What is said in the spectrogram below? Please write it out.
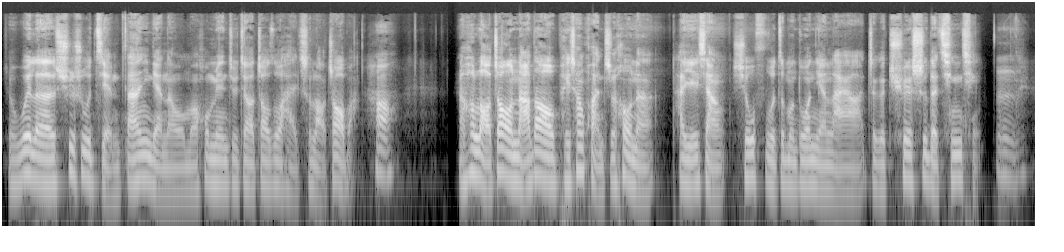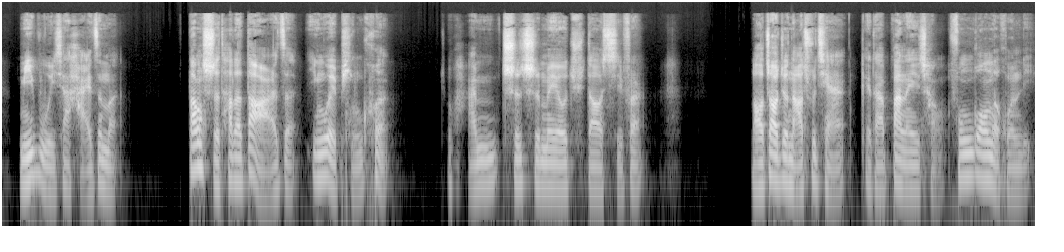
就为了叙述简单一点呢，我们后面就叫赵作海是老赵吧。好，然后老赵拿到赔偿款之后呢，他也想修复这么多年来啊这个缺失的亲情，嗯弥补一下孩子们。当时他的大儿子因为贫困，就还迟迟没有娶到媳妇儿，老赵就拿出钱给他办了一场风光的婚礼。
